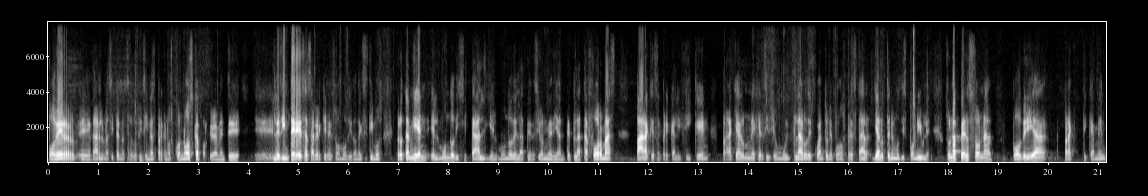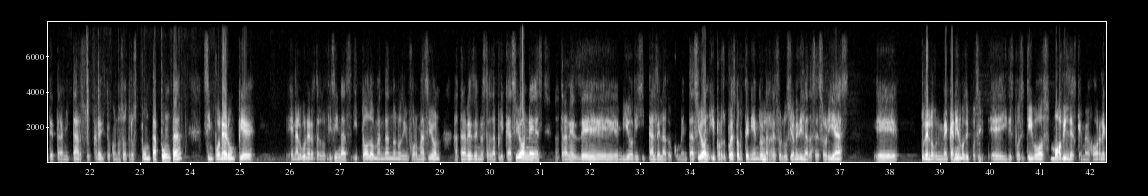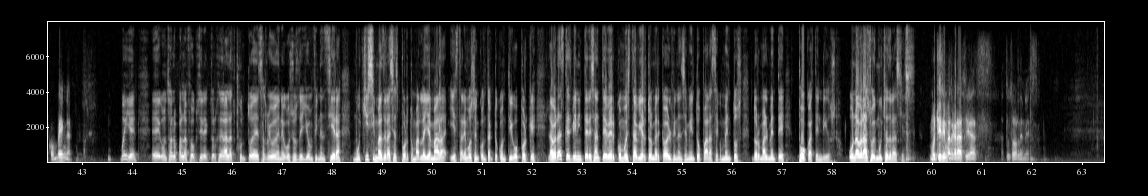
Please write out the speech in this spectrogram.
poder eh, darle una cita en nuestras oficinas para que nos conozca, porque obviamente eh, les interesa saber quiénes somos y dónde existimos, pero también el mundo digital y el mundo de la atención mediante plataformas para que se precalifiquen, para que hagan un ejercicio muy claro de cuánto le podemos prestar, ya lo tenemos disponible. una persona podría prácticamente tramitar su crédito con nosotros punta a punta sin poner un pie en alguna de nuestras oficinas y todo mandándonos información a través de nuestras aplicaciones, a través de envío digital de la documentación y por supuesto obteniendo las resoluciones y las asesorías eh, de los mecanismos eh, y dispositivos móviles que mejor le convengan. Muy bien. Eh, Gonzalo Palafox, director general adjunto de Desarrollo de Negocios de Ion Financiera, muchísimas gracias por tomar la llamada y estaremos en contacto contigo porque la verdad es que es bien interesante ver cómo está abierto el mercado del financiamiento para segmentos normalmente poco atendidos. Un abrazo y muchas gracias. Muchísimas gracias. A tus órdenes.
